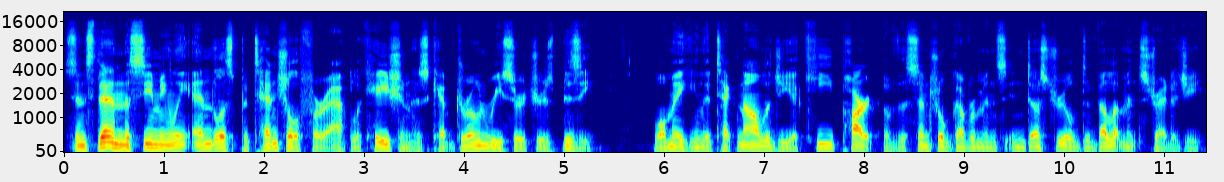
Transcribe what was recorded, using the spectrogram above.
Since then, the seemingly endless potential for application has kept drone researchers busy, while making the technology a key part of the central government's industrial development strategy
